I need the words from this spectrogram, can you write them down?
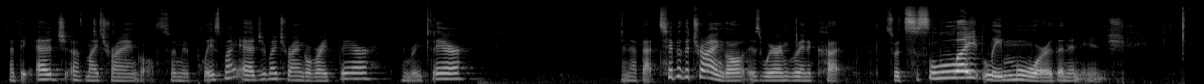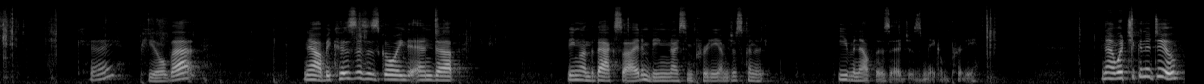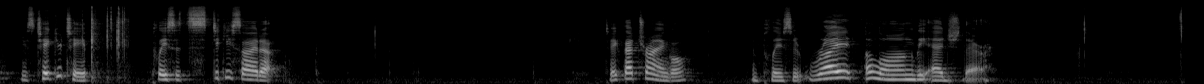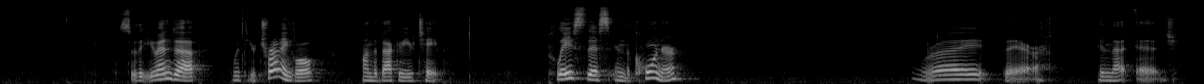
at the edge of my triangle. So I'm going to place my edge of my triangle right there and right there. And at that tip of the triangle is where I'm going to cut. So it's slightly more than an inch. Okay, peel that. Now, because this is going to end up being on the back side and being nice and pretty, I'm just going to even out those edges and make them pretty. Now what you're going to do is take your tape, place it sticky side up. Take that triangle and place it right along the edge there. So that you end up with your triangle on the back of your tape. Place this in the corner, right there in that edge,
